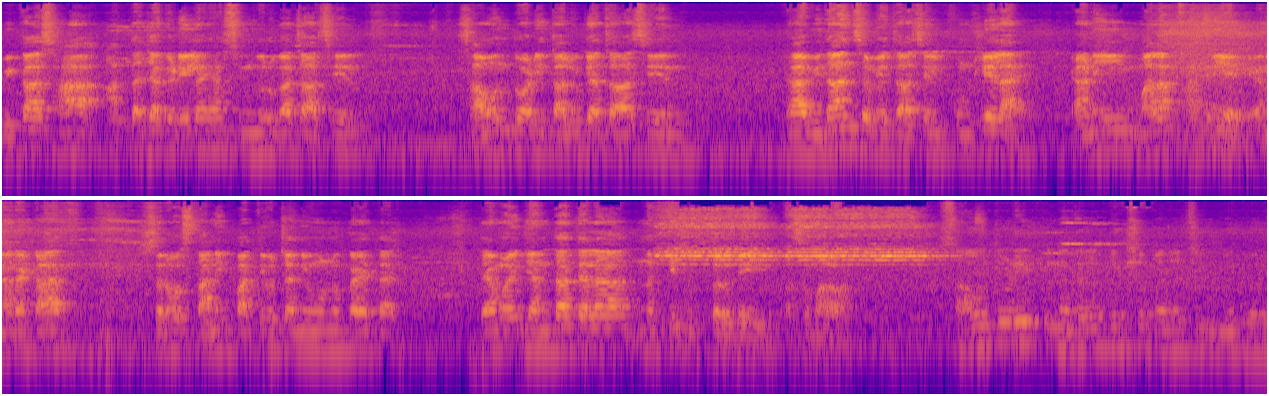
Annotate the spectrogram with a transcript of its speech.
विकास हा आत्ताच्या घडीला ह्या सिंधुदुर्गाचा असेल सावंतवाडी तालुक्याचा असेल ह्या विधानसभेचा असेल खुंटलेला आहे. आणि मला खात्री आहे येणाऱ्या काळात सर्व स्थानिक पातळीवरच्या निवडणुका येत आहेत त्यामुळे जनता त्याला नक्कीच उत्तर देईल असं मला वाटतं. सावंतवाडी नगराध्यक्ष पदाची उमेदवारी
